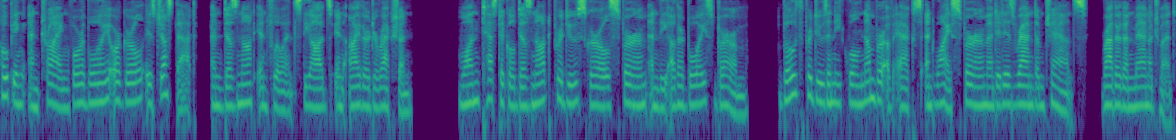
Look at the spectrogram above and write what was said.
Hoping and trying for a boy or girl is just that, and does not influence the odds in either direction. One testicle does not produce girl's sperm and the other boy's sperm. Both produce an equal number of X and Y sperm and it is random chance, rather than management,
